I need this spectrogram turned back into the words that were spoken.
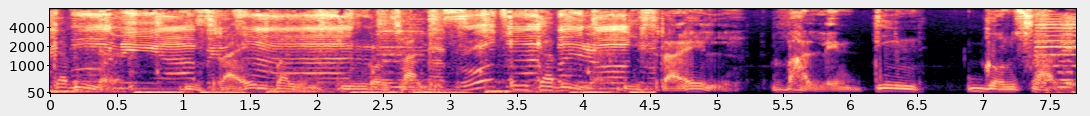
En cabina, Israel Valentín González. En cabina, Israel Valentín González.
